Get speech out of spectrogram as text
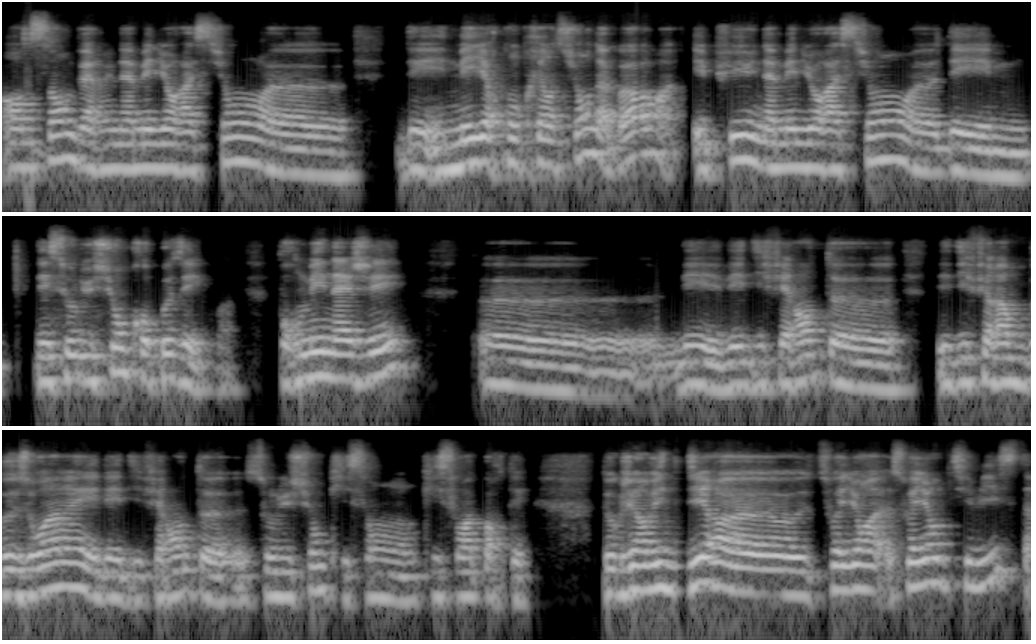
ensemble vers une amélioration, des, une meilleure compréhension d'abord, et puis une amélioration des, des solutions proposées pour ménager les, les, différentes, les différents besoins et les différentes solutions qui sont, qui sont apportées. Donc j'ai envie de dire, euh, soyons, soyons optimistes.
